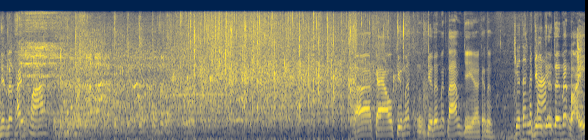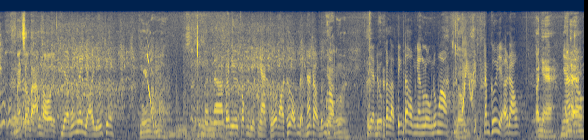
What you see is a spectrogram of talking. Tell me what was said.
nhìn là thấy mà. À, cao chưa mét chưa đến mét tám chị à, Cát Tường. Chưa tới mét chưa tám. chưa trên mét bảy. Mét sáu tám thôi. Giờ muốn lấy vợ dữ chưa? Muốn lắm rồi. Mình à, coi như công việc nhà cửa mọi thứ ổn định hết rồi đúng dạ không? đúng rồi. Giờ được là tiến tới hôn nhân luôn đúng không? Đúng. Đám cưới vợ ở đâu? Ở nhà Nhà ở ở nhà đâu? em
